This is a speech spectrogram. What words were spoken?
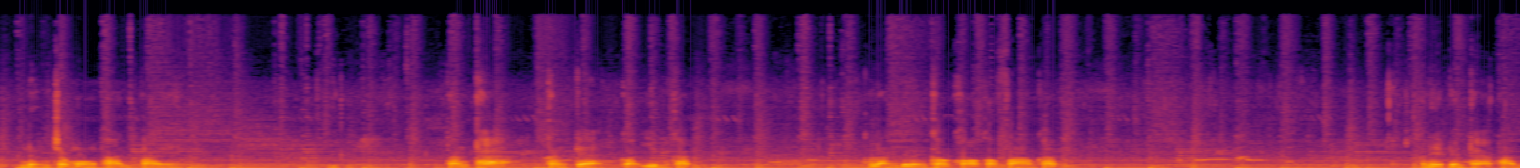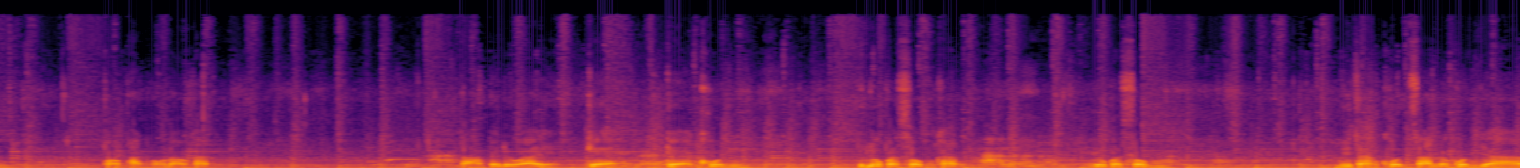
1 ชั่วโมงผ่านไป ทั้งแพะทั้งแกะก็อิ่มครับกำลังเดินเข้าข้อเข้าฟาร์มครับ อันนี้เป็นแพะพันธุ์พ่อพันธุ์ของเราครับ ตามไปด้วยแกะแกะขน เป็นลูกผสมครับลูกผสม มีทั้งขนสั้นและขนยาว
